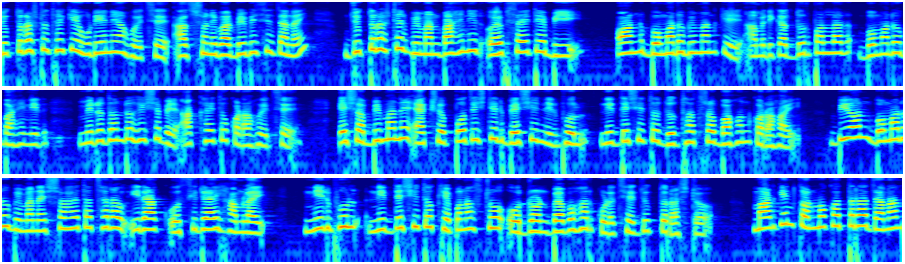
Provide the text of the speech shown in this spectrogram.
যুক্তরাষ্ট্র থেকে উড়িয়ে নেওয়া হয়েছে। আজ শনিবার বিবিসি জানায়, যুক্তরাষ্ট্রের বিমান বাহিনীর ওয়েবসাইটে বি অন বোমারু বিমানকে আমেরিকার দূরপাল্লার বোমারু বাহিনীর মেরুদণ্ড হিসেবে আখ্যায়িত করা হয়েছে। এসব বিমানে একশো পঁচিশটির বেশি নির্ভুল, নির্দেশিত যুদ্ধাস্ত্র বহন করা হয়। বিয়ন বোমারু বিমানের সহায়তা ছাড়াও ইরাক ও সিরিয়ায় হামলায় নির্ভুল, নির্দেশিত ক্ষেপণাস্ত্র ও ড্রোন ব্যবহার করেছে যুক্তরাষ্ট্র। মার্কিন কর্মকর্তারা জানান,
